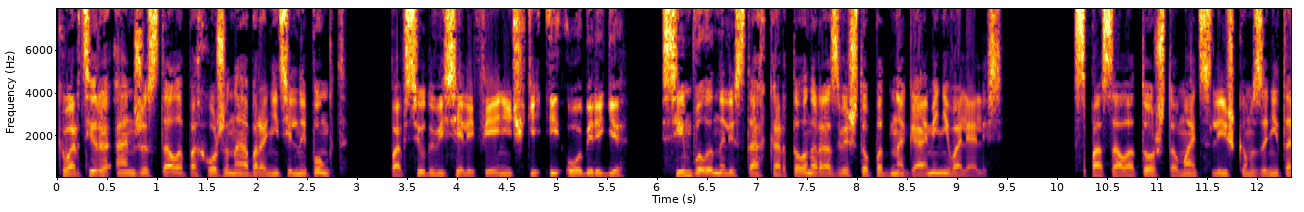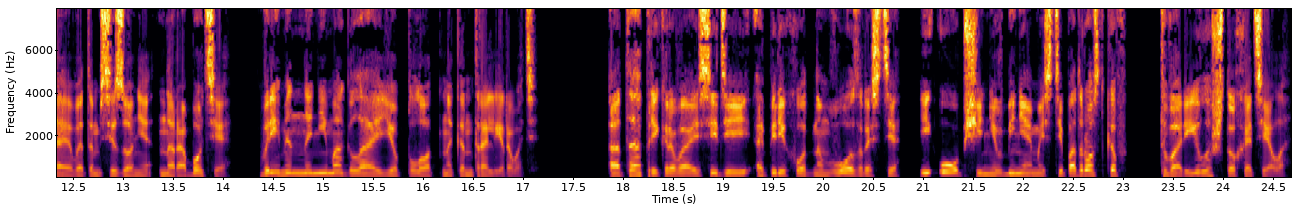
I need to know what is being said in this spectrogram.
Квартира Анжи стала похожа на оборонительный пункт. Повсюду висели фенечки и обереги, символы на листах картона разве что под ногами не валялись. Спасало то, что мать, слишком занятая в этом сезоне на работе, временно не могла ее плотно контролировать. А та, прикрываясь идеей о переходном возрасте и общей невменяемости подростков, творила, что хотела.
